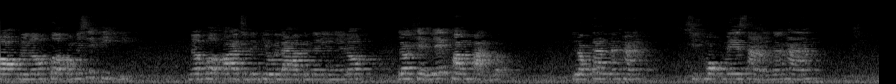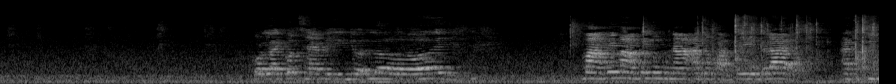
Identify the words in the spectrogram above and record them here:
บอกเลยเนาะเผื่อเขาไม่ใช่ผีเนาะเผื่อเขาอาจจะเป็นเทวดาเป็นอะไรอย่างเงี้ยเนาะเราเขียนเลขความฝันแล้วกันนะคะ 16 เมษายนนะคะ กดไลค์กดแชร์ไปเยอะเลย มาไม่มาไม่รู้นะ อาจจะฝันเองก็ได้ อาจจะกิน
